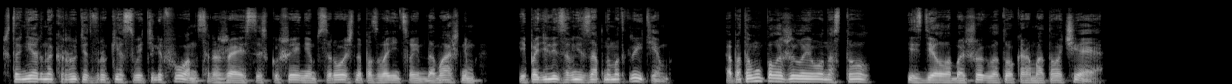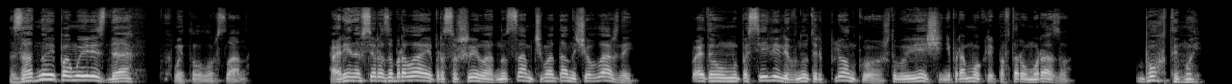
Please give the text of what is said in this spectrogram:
что нервно крутит в руке свой телефон, сражаясь с искушением срочно позвонить своим домашним и поделиться внезапным открытием, а потому положила его на стол и сделала большой глоток ароматного чая. «Заодно и помылись, да», — хмыкнул Руслан. «Арина все разобрала и просушила, но сам чемодан еще влажный, поэтому мы поселили внутрь пленку, чтобы вещи не промокли по второму разу». «Бог ты мой!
